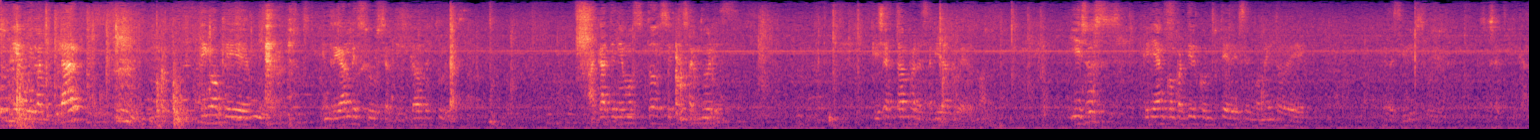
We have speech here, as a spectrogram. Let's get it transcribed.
un día muy particular. Tengo que entregarles sus certificados de estudios. Acá tenemos todos estos actores que ya están para salir al ruedo. Y ellos querían compartir con ustedes el momento de recibir su, certificado.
